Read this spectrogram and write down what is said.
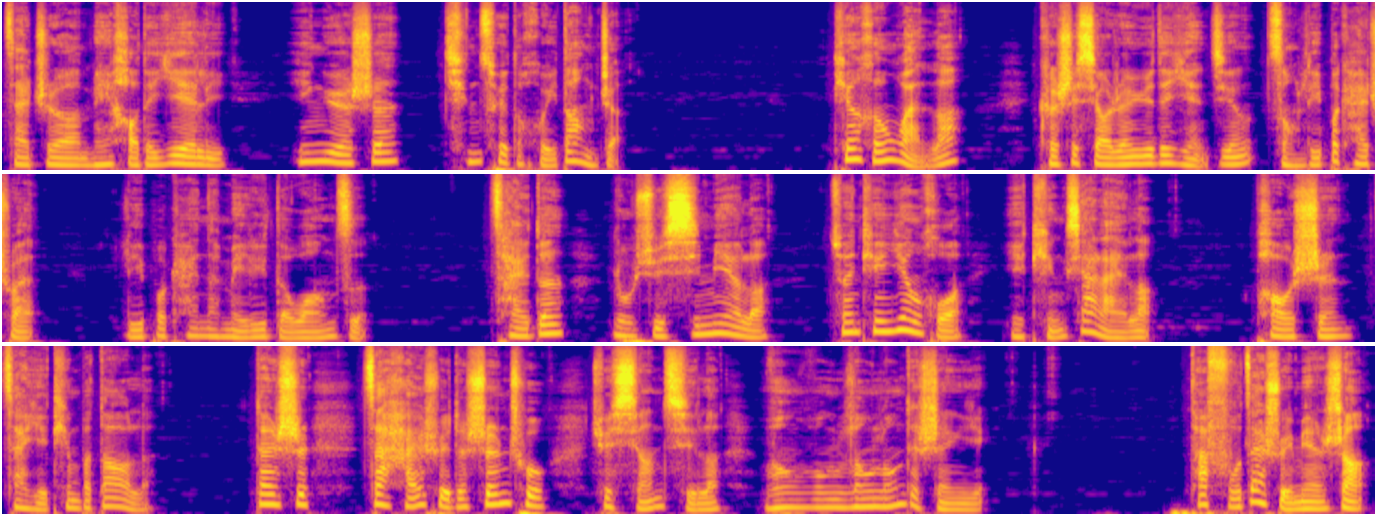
在这美好的夜里，音乐声清脆地回荡着。天很晚了，可是小人鱼的眼睛总离不开船，离不开那美丽的王子。彩灯陆续熄灭了，钻天焰火也停下来了，炮声再也听不到了，但是在海水的深处却响起了嗡嗡隆隆的声音。他浮在水面上，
